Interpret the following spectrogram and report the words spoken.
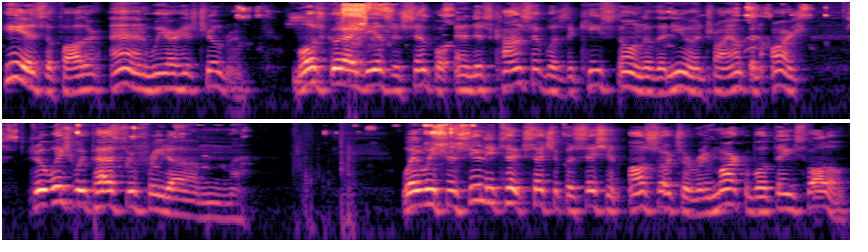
He is the Father, and we are His children. Most good ideas are simple, and this concept was the keystone of the new and triumphant arch through which we pass through freedom. When we sincerely took such a position, all sorts of remarkable things follow.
